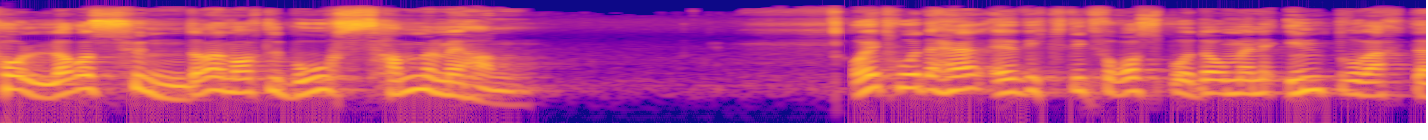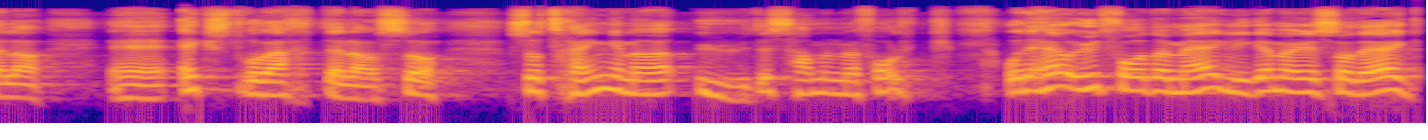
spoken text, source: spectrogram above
tollere og syndere var til bords sammen med han. Og jeg tror det her er viktig for oss, både om en er introvert eller eh, ekstrovert. eller så, så, trenger vi å være ute sammen med folk. Og det her utfordrer meg like mye som deg.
